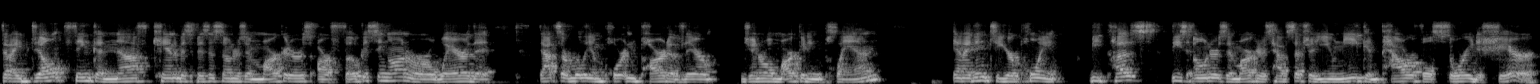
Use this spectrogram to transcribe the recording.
that I don't think enough cannabis business owners and marketers are focusing on or aware that that's a really important part of their general marketing plan. And I think to your point, because these owners and marketers have such a unique and powerful story to share,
